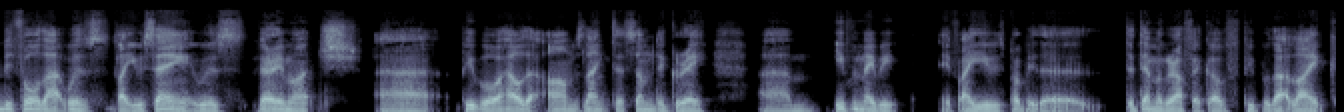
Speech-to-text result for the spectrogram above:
before that was like you were saying, it was very much uh, people were held at arm's length to some degree. Um, even maybe if I use probably the the demographic of people that like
